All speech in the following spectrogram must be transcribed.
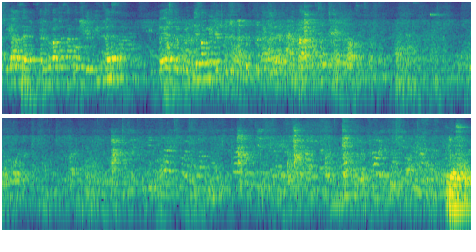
przyjadę, jak zobaczę taką świetlicę, to jestem niesamowicie. Wzruszony. Także naprawdę, co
